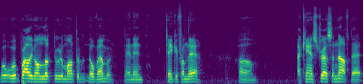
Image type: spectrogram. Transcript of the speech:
we're, we're probably going to look through the month of November and then take it from there. Um, I can't stress enough that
